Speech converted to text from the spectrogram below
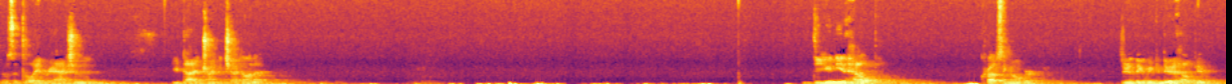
there was a delayed reaction and you died trying to check on it? Do you need help crossing over? Is there anything we can do to help you?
